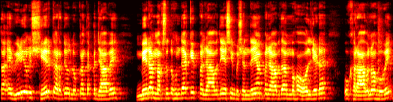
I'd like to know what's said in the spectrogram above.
ਤਾਂ ਇਹ ਵੀਡੀਓ ਨੂੰ ਸ਼ੇਅਰ ਕਰ ਦਿਓ, ਲੋਕਾਂ ਤੱਕ ਜਾਵੇ। ਮੇਰਾ ਮਕਸਦ ਹੁੰਦਾ ਕਿ ਪੰਜਾਬ ਦੇ ਅਸੀਂ ਬਸ਼ਿੰਦੇ ਹਾਂ, ਪੰਜਾਬ ਦਾ ਮਾਹੌਲ ਜਿਹੜਾ ਉਹ ਖਰਾਬ ਨਾ ਹੋਵੇ।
